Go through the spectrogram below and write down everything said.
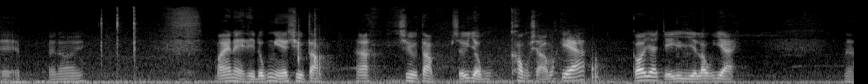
đẹp, phải nói. Máy này thì đúng nghĩa siêu tầm, ha, siêu tầm, sử dụng không sợ mất giá, có giá trị gì lâu dài. Nè,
